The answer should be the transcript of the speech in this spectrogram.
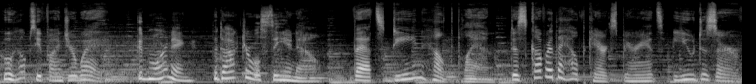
who helps you find your way. Good morning. The doctor will see you now. That's Dean Health Plan. Discover the healthcare experience you deserve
